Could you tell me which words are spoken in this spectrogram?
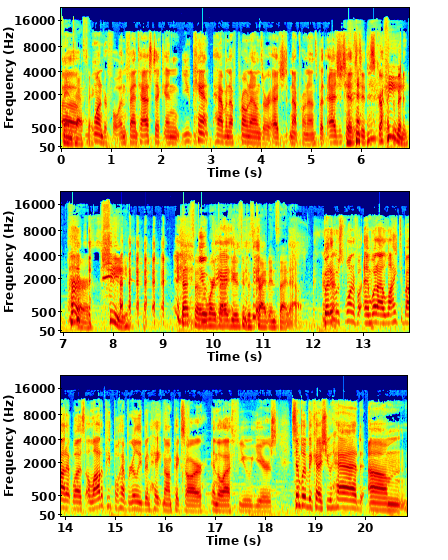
uh, fantastic. wonderful and fantastic and you can't have enough pronouns or adjectives not pronouns, but adjectives to describe he, it. her, she. That's the You word that I use to describe Inside Out. But it was wonderful. And what I liked about it was a lot of people have really been hating on Pixar in the last few years simply because you had um,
